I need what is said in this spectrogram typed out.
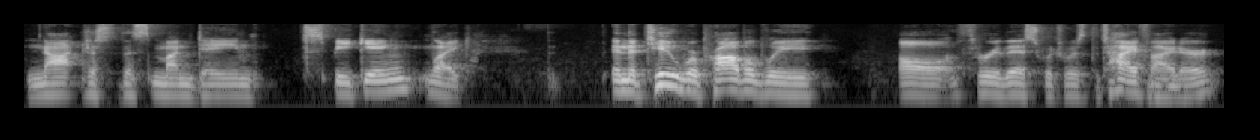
not just this mundane speaking. Like, and the two were probably all through this, which was the Tie mm-hmm. Fighter,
